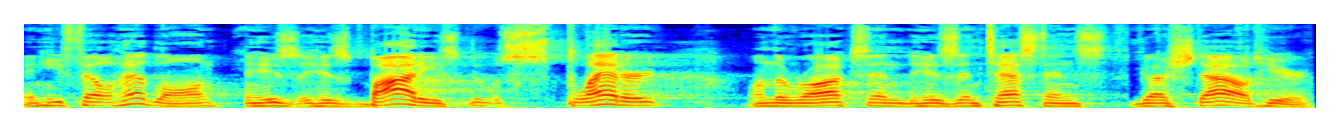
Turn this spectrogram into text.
and he fell headlong. His, his body was splattered on the rocks and his intestines gushed out here.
